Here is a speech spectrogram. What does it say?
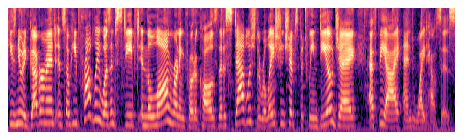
He's new to government, and so he probably wasn't steeped in the long running protocols that establish the relationships between DOJ, FBI, and White Houses.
